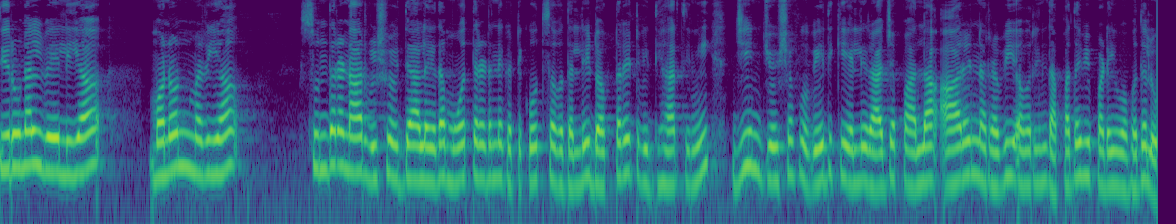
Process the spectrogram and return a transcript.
ತಿರುನಲ್ವೇಲಿಯ ಮನೋನ್ಮರಿಯ ಸುಂದರನಾರ್ ವಿಶ್ವವಿದ್ಯಾಲಯದ ಮೂವತ್ತೆರಡನೇ ಘಟಿಕೋತ್ಸವದಲ್ಲಿ ಡಾಕ್ಟರೇಟ್ ವಿದ್ಯಾರ್ಥಿನಿ ಜೀನ್ ಜೋಸೆಫ್ ವೇದಿಕೆಯಲ್ಲಿ ರಾಜ್ಯಪಾಲ ಆರ್ ಎನ್ ರವಿ ಅವರಿಂದ ಪದವಿ ಪಡೆಯುವ ಬದಲು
